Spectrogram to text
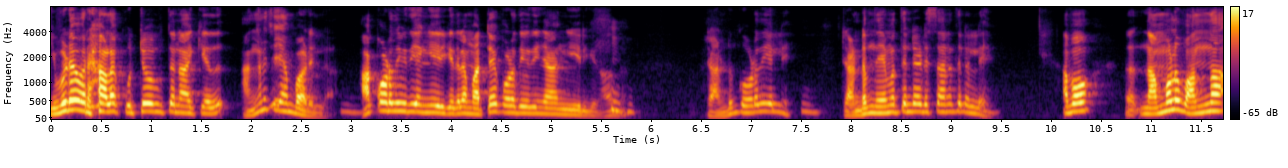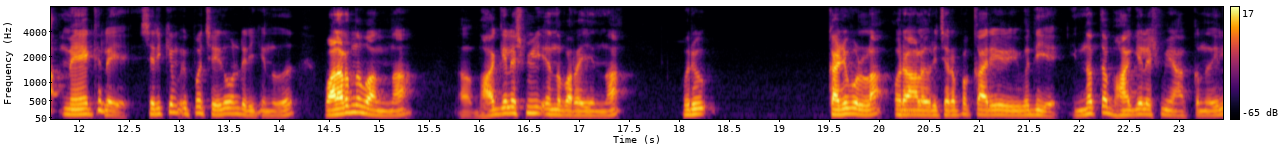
ഇവിടെ ഒരാളെ കുറ്റവിമുക്തനാക്കിയത് അങ്ങനെ ചെയ്യാൻ പാടില്ല. ആ കോടതി വിധി അംഗീകരിക്കത്തില്ല. മറ്റേ കോടതി വിധി ഞാൻ അംഗീകരിക്കുന്നു. അത് രണ്ടും കോടതിയല്ലേ? രണ്ടും നിയമത്തിന്റെ അടിസ്ഥാനത്തിലല്ലേ? അപ്പോൾ നമ്മൾ വന്ന മേഖലയെ ശരിക്കും ഇപ്പോൾ ചെയ്തുകൊണ്ടിരിക്കുന്നത് വളർന്നു വന്ന ഭാഗ്യലക്ഷ്മി എന്ന് പറയുന്ന ഒരു കഴിവുള്ള ഒരാളെ ഒരു ചെറുപ്പക്കാരിയെ ഒരു യുവതിയെ ഇന്നത്തെ ഭാഗ്യലക്ഷ്മി ആക്കുന്നതിൽ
